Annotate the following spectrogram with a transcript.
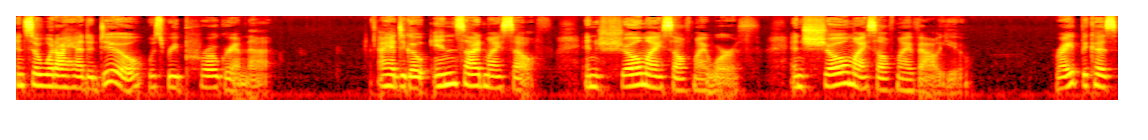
And so, what I had to do was reprogram that. I had to go inside myself and show myself my worth and show myself my value. Right? Because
